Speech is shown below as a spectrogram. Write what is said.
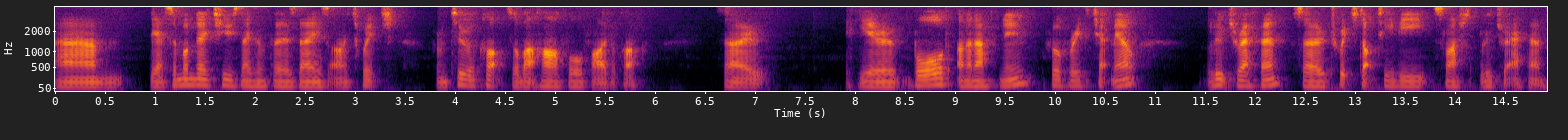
Um, yeah, so Monday, Tuesdays, and Thursdays I Twitch from two o'clock to about half or five o'clock. So if you're bored on an afternoon, feel free to check me out. Lucha FM, so twitch.tv slash Lucha FM.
